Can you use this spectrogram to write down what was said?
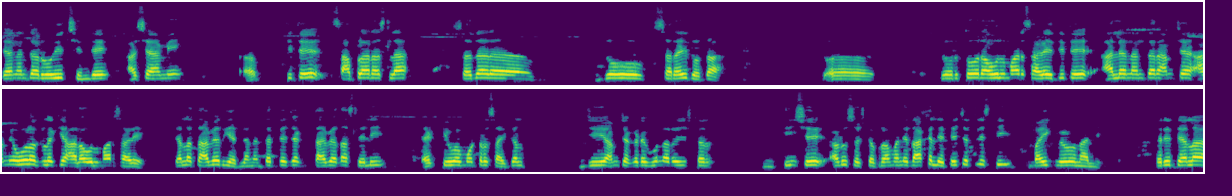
त्यानंतर रोहित शिंदे असे आम्ही तिथे सापळा रचला सदर जो सराईत होता तर तो राहुल मारसाळे तिथे आल्यानंतर आमच्या आम्ही ओळखलं की हा राहुल मारसाळे त्याला ताब्यात घेतल्यानंतर त्याच्या ताब्यात असलेली ऍक्टिवा मोटरसायकल जी आमच्याकडे गुन्हा रजिस्टर तीनशे अडुसष्ट प्रमाणे दाखल आहे त्याच्यातलीच ती बाईक मिळून आली. तरी त्याला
